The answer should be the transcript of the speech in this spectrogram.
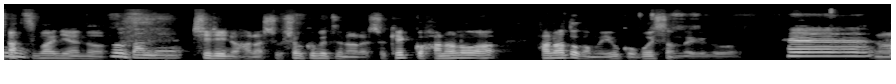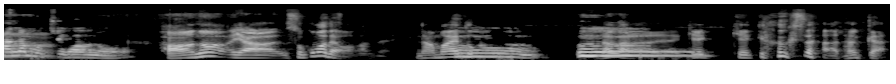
タスマニアのそうだね。チリの話と植物の話と結構花の花とかもよく覚えてたんだけど。へえ、花も違うの？花？いやそこまでは分かんない。名前とか、うん。だからねけ結局さなんか、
